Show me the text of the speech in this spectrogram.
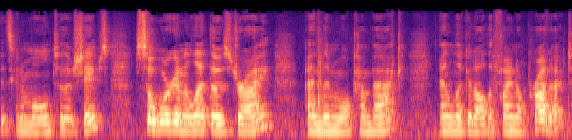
it's going to mold to those shapes. So we're going to let those dry and then we'll come back and look at all the final product.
